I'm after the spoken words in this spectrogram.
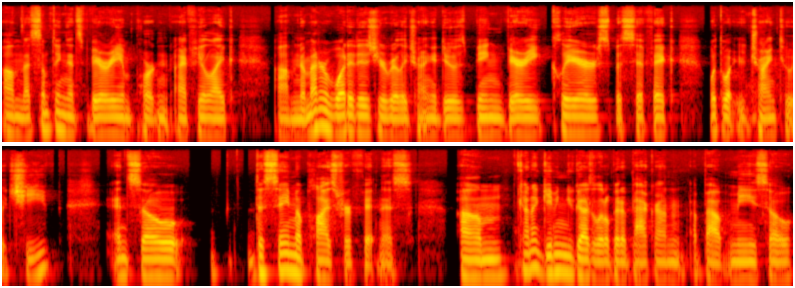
Um, that's something that's very important. I feel like um, no matter what it is you're really trying to do, is being very clear, specific with what you're trying to achieve. And so the same applies for fitness. Um, kind of giving you guys a little bit of background about me. So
